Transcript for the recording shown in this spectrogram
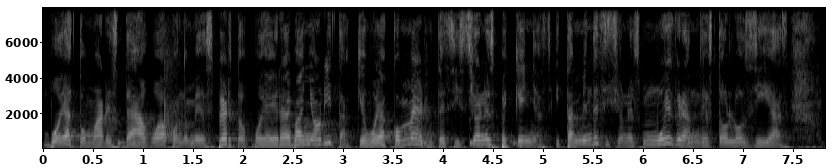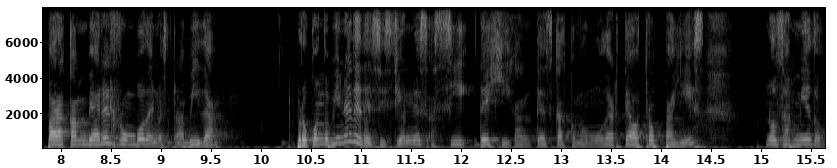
voy a tomar este agua cuando me despierto, voy a ir al baño ahorita, ¿qué voy a comer? Decisiones pequeñas y también decisiones muy grandes todos los días para cambiar el rumbo de nuestra vida pero cuando viene de decisiones así de gigantescas como mudarte a otro país, nos da miedo.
